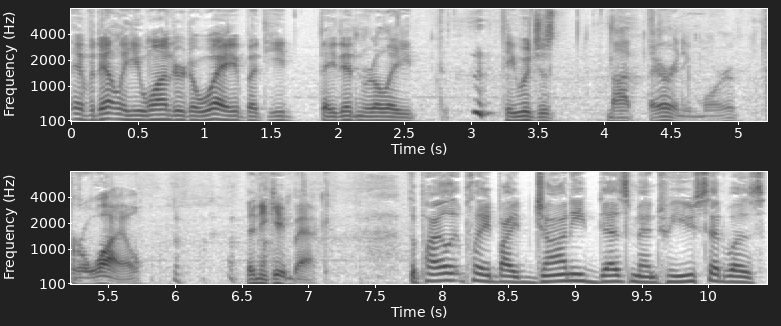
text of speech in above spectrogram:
evidently he wandered away, but he they didn't really. he was just not there anymore for a while. then he came back the pilot played by Johnny Desmond, who you said was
